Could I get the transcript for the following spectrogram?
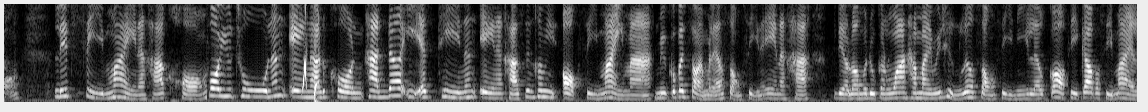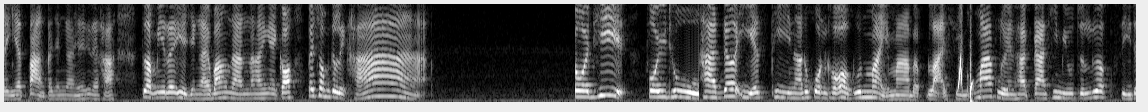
อง ลิปสีใหม่นะคะของ for you to นั่นเองนะทุกคน harder est นั่นเองนะคะ ซึ่งเขามีออกสีใหม่มา มิวก็ไปสอยมาแล้ว 2 สีนั่นเองนะคะ เดี๋ยวเรามาดูกันว่าทำไมไม่ถึงเลือก 2 สีนี้ แล้วก็สีเก่ากับสีใหม่อะไรเงี้ยต่างกันยังไงนั่นเองนะคะ จะมีรายละเอียดยังไงบ้างนั้นนะคะยังไงก็ไปชมกันเลยค่ะ โดยที่ 42 Harder EST นะทุกคนเขาออกรุ่นใหม่มาแบบหลายสีมากๆเลยนะคะ การที่มิวจะเลือกสีใด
